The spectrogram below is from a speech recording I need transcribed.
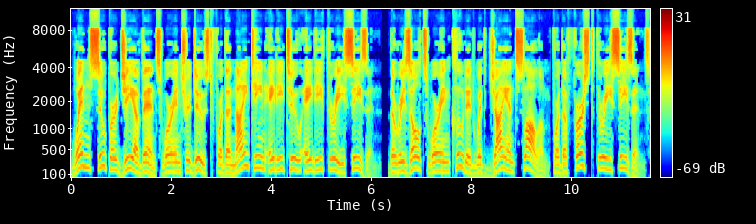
When Super G events were introduced for the 1982–83 season, the results were included with giant slalom for the first three seasons,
